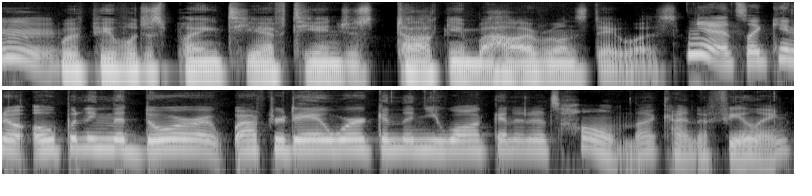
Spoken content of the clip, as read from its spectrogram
Mm. with people just playing TFT and just talking about how everyone's day was. Yeah, it's like, you know, opening the door after day of work and then you walk in and it's home, that kind of feeling.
